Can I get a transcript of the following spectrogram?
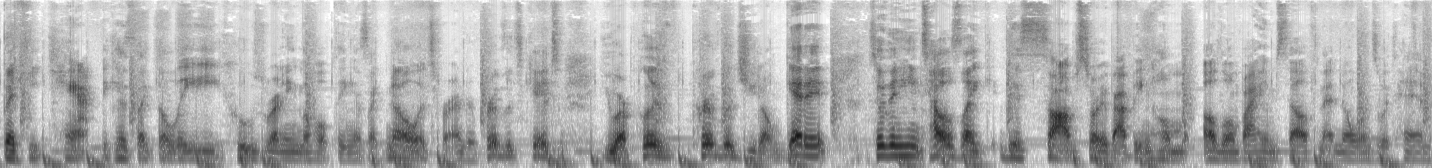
but he can't because like the lady who's running the whole thing is like, no, it's for underprivileged kids. You are privileged, you don't get it. So then he tells like this sob story about being home alone by himself and that no one's with him,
